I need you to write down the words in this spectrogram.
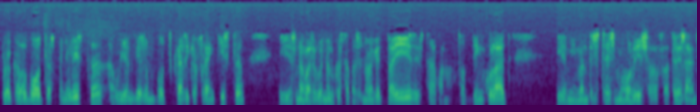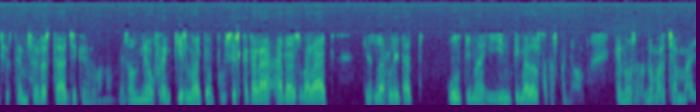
però que el vot espanyolista avui en dia és un vot quasi que franquista i és una vergonya el que està passant en aquest país i està bueno, tot vinculat i a mi m'entristeix molt i això fa tres anys que estem segrestats i que bueno, és el neofranquisme que el procés català ha desvelat que és la realitat última i íntima de l'estat espanyol, que no, no marxa mai.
